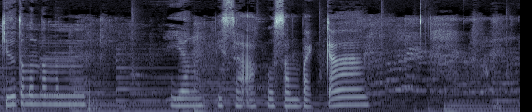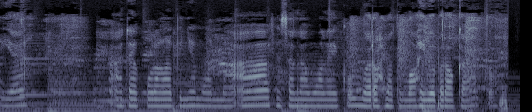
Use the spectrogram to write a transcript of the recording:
Gitu teman-teman yang bisa aku sampaikan. Ya ada kurang lebihnya mohon maaf. Assalamualaikum warahmatullahi wabarakatuh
